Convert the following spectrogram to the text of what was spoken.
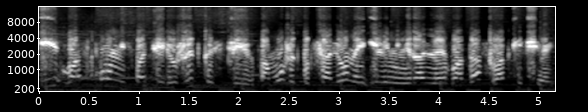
и восполнить потерю жидкости поможет подсоленная или минеральная вода, сладкий чай.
